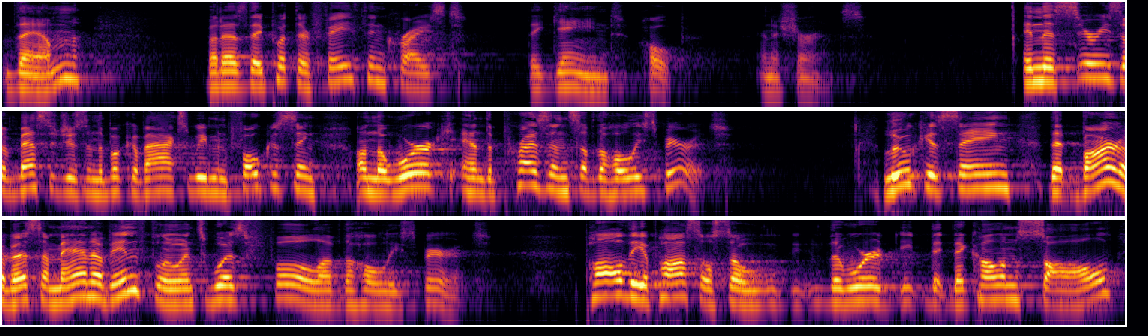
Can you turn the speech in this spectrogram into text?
them, but as they put their faith in Christ, they gained hope and assurance. In this series of messages in the book of Acts, we've been focusing on the work and the presence of the Holy Spirit. Luke is saying that Barnabas, a man of influence, was full of the Holy Spirit. Paul the Apostle, so the word, they call him Saul.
